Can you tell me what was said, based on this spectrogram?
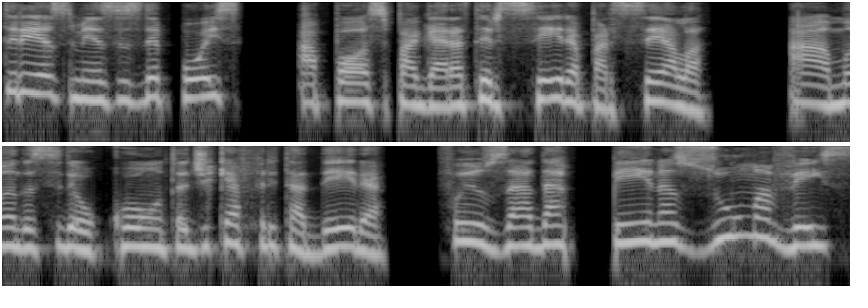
Três meses depois, após pagar a terceira parcela, a Amanda se deu conta de que a fritadeira foi usada apenas uma vez.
